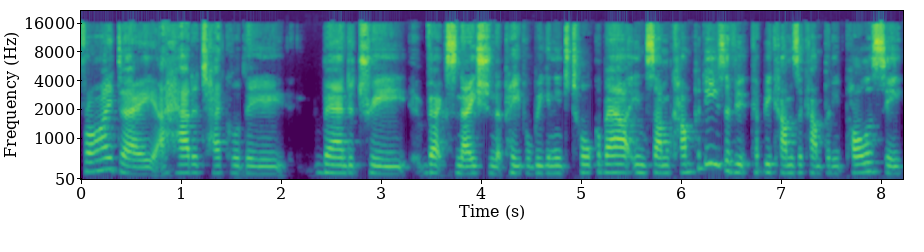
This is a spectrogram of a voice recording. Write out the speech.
Friday how to tackle the mandatory vaccination that people are beginning to talk about in some companies if it becomes a company policy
